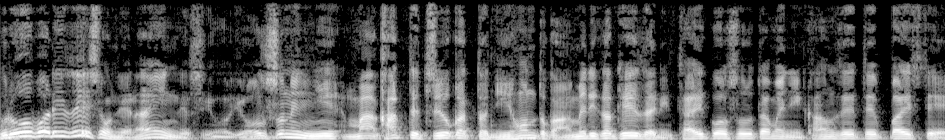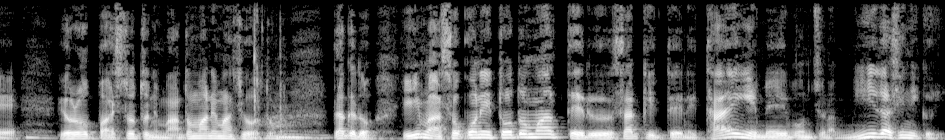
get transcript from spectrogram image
グローバリゼーションじゃないんですよ。要するに、まあ、かって強かった日本とかアメリカ経済に対抗するために関税撤廃して、ヨーロッパは一つにまとまりましょうと。だけど、今そこにとどまっている、さっき言ったように大義名分っていうのは見出しにくい。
